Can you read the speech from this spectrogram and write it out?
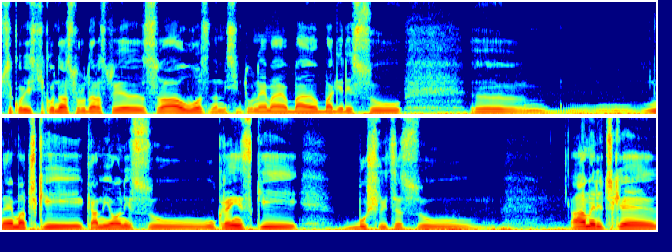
se koristi kod nas u rudarstvu je sva uvozna, mislim tu nema, bageri su e, nemački, kamioni su ukrajinski, bušlice su američke,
